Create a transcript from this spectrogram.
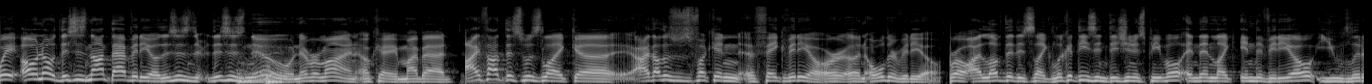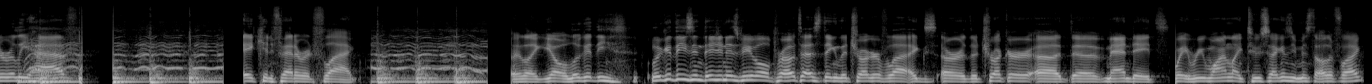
Wait, oh no, this is not that video. This is this is new. Never mind. Okay, my bad. I thought this was like uh I thought this was fucking a fake video or an older video. Bro, I love that it's like look at these indigenous people and then like in the video you literally have a Confederate flag. They're like, yo, look at these, look at these indigenous people protesting the trucker flags or the trucker uh, the mandates. Wait, rewind like two seconds. You missed the other flag.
